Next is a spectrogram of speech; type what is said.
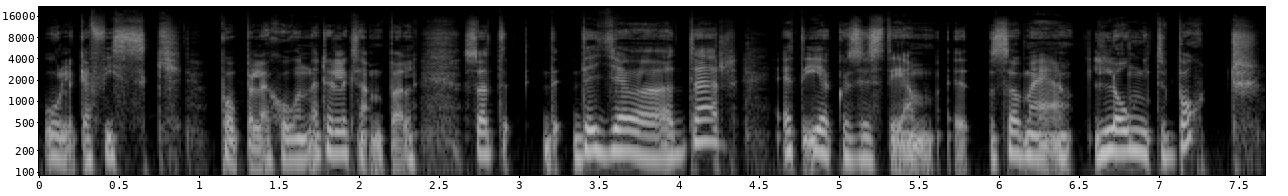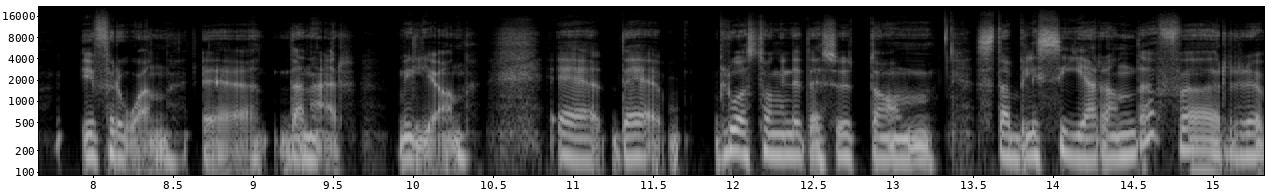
olika fiskpopulationer till exempel. Så att det göder ett ekosystem eh, som är långt bort ifrån eh, den här miljön. Eh, det, blåstången är dessutom stabiliserande för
